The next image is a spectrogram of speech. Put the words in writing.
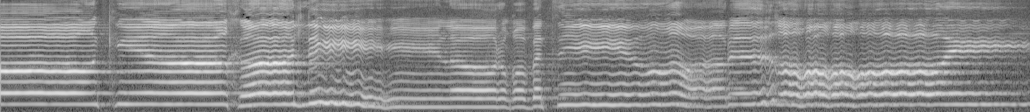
برضاك يا خليل رغبتي ورغاي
